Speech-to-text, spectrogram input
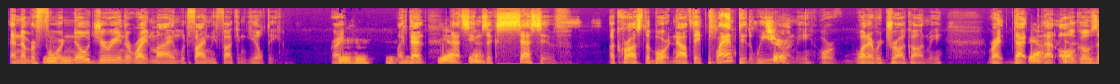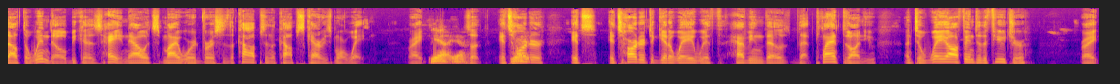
And number 4 mm-hmm. no jury in their right mind would find me fucking guilty. Right? Mm-hmm, mm-hmm. Like that Yeah, that seems excessive across the board. Now if they planted weed Sure. on me or whatever drug on me, right? That Yeah, that all yeah. goes out the window because hey, now it's my word versus the cops, and the cops carries more weight, right? Yeah, yeah. So it's Right. harder. It's it's harder to get away with having those that planted on you until way off into the future, right?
